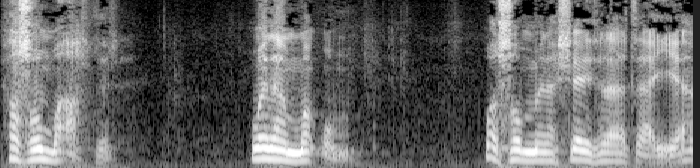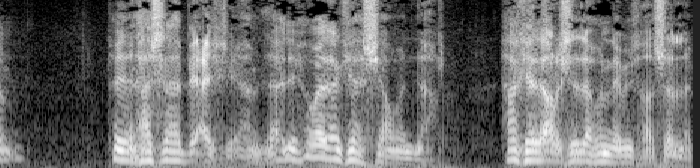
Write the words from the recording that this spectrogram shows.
فصم وأفطر. ونم وقم. وصم من الشهر ثلاثة أيام. فإن الحسنة بعشر أمثالها وذلك الشام النار هكذا أرشده النبي صلى الله عليه وسلم.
